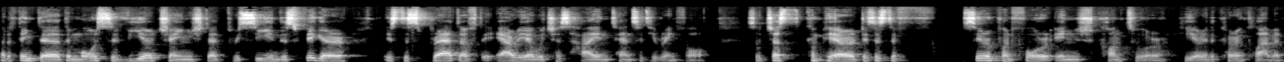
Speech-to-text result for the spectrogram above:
But I think the, the more severe change that we see in this figure is the spread of the area which has high intensity rainfall. So just compare, this is the 0.4 inch contour here in the current climate.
